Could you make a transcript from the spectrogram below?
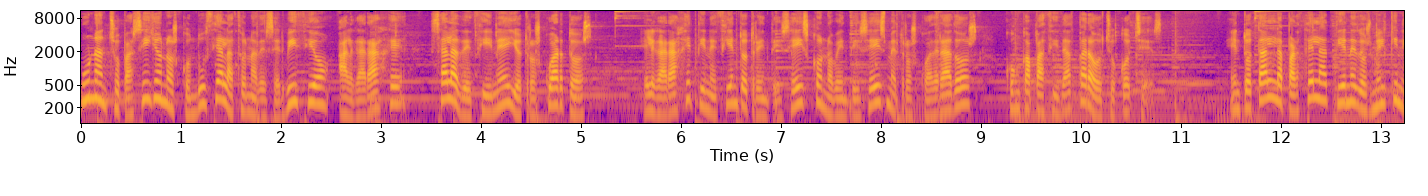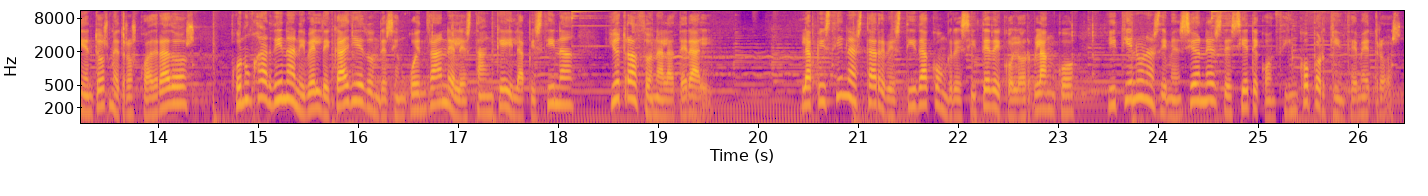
un ancho pasillo nos conduce a la zona de servicio, al garaje, sala de cine y otros cuartos. El garaje tiene 136,96 metros cuadrados con capacidad para 8 coches. En total, la parcela tiene 2.500 metros cuadrados con un jardín a nivel de calle donde se encuentran el estanque y la piscina y otra zona lateral. La piscina está revestida con gresite de color blanco y tiene unas dimensiones de 7,5 por 15 metros.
